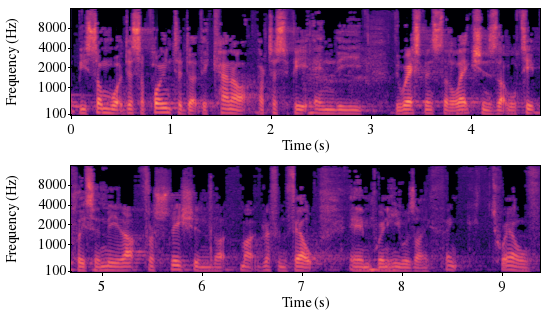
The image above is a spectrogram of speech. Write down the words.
be somewhat disappointed that they cannot participate in the, the Westminster elections that will take place in May. That frustration that Mark Griffin felt um, when he was, I think, 12.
